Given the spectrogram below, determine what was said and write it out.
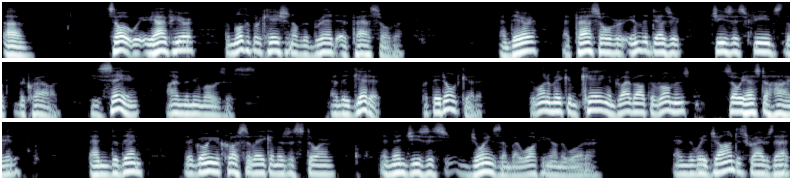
Uh, so we have here the multiplication of the bread at Passover. And there at Passover in the desert, Jesus feeds the, crowd. He's saying, I'm the new Moses. And they get it, but they don't get it. They want to make him king and drive out the Romans, so he has to hide. And then they're going across the lake and there's a storm. And then Jesus joins them by walking on the water. And the way John describes that,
